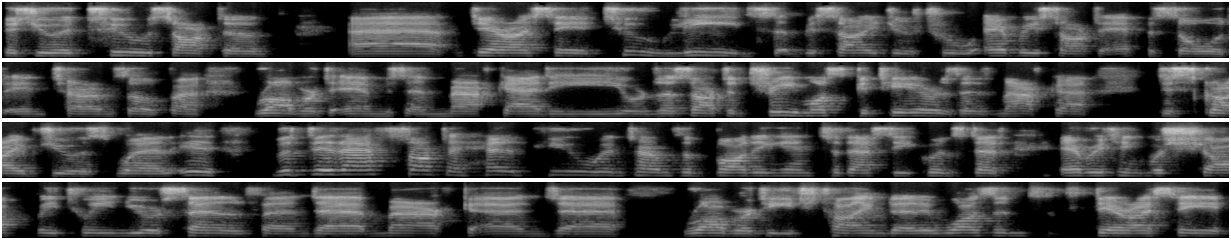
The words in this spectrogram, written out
that you had two sort of uh, dare I say, two leads beside you through every sort of episode in terms of uh, Robert Emms and Mark Addy. You're the sort of three musketeers, as Mark uh, described you as well. It, but did that sort of help you in terms of budding into that sequence that everything was shot between yourself and uh, Mark and uh, Robert each time, that it wasn't, dare I say,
